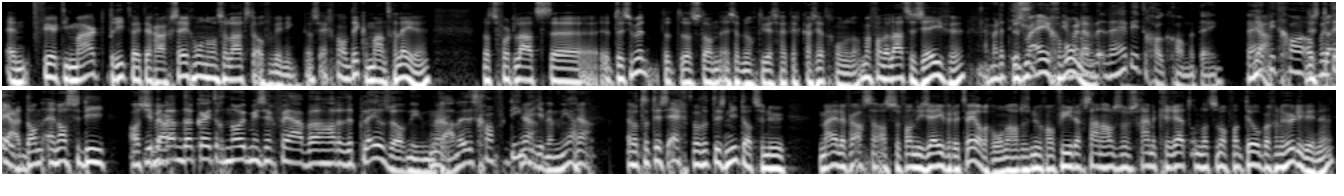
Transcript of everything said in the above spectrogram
En 14 maart 3-2 tegen HGC gewonnen was de laatste overwinning. Dat is echt wel een dikke maand geleden. Dat is voor het laatste. eh, Dus dat, dat is dan, en ze hebben nog die wedstrijd tegen KZ gewonnen dan. Maar van de laatste zeven. Ja, maar dat Dus maar één Ja, gewonnen. maar dan, dan heb je het toch ook gewoon meteen? Dan heb je het gewoon dus da- meteen. ja, dan, en als ze die. Als je maar daar- dan, dan kan je toch nooit meer zeggen van ja, we hadden de play-offs wel of niet moeten Nee. aan. Het is gewoon verdiend dat je hem niet aan. En Want het is echt, want het is niet dat ze nu mijlen ver achter staan. Als ze van die zeven er twee hadden gewonnen, hadden ze nu gewoon vierde gestaan. Hadden ze waarschijnlijk gered omdat ze nog van Tilburg en Hurley winnen.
